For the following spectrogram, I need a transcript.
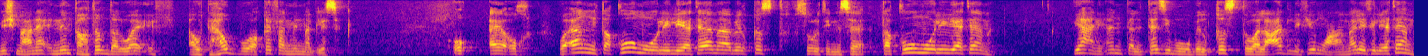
مش معناه إن أنت هتفضل واقف أو تهب واقفا من مجلسك. آية أخرى. وأن تقوموا لليتامى بالقسط. في سورة النساء. تقوموا لليتامى. يعني أن تلتزموا بالقسط والعدل في معاملة اليتامى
